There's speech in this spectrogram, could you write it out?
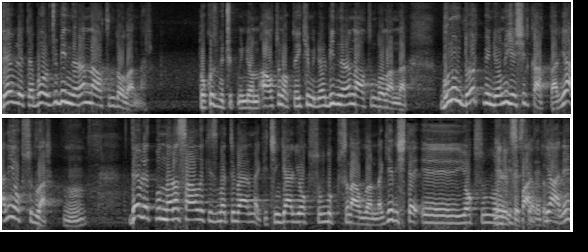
devlete borcu 1000 liranın altında olanlar. 9,5 milyonun 6,2 milyon 1000 liranın altında olanlar. Bunun 4 milyonu yeşil kartlar yani yoksullar. Devlet bunlara sağlık hizmeti vermek için gel yoksulluk sınavlarına gir işte e, yoksulluğu Gelir testi ispat et. Yani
